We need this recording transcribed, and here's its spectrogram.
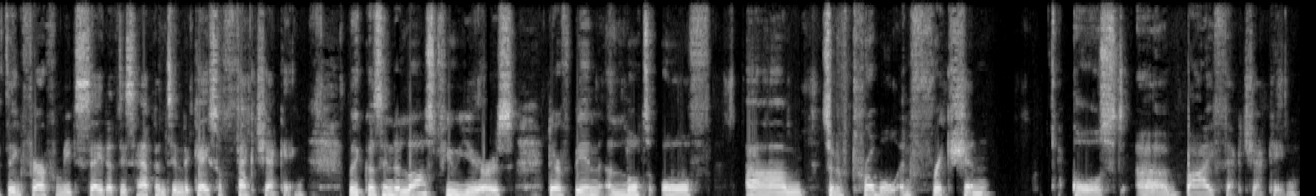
I think fair for me to say that this happened in the case of fact checking, because in the last few years there have been a lot of um, sort of trouble and friction caused uh, by fact checking.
